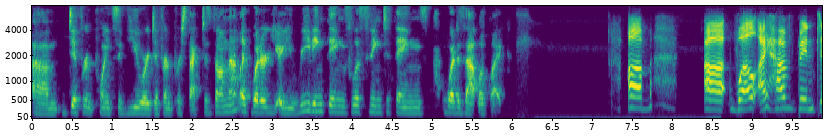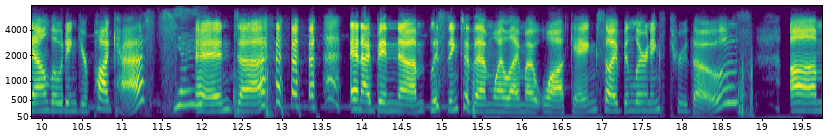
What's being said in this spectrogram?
um, different points of view or different perspectives on that? Like what are you are you reading things listening to things? What does that look like? Um uh, well, I have been downloading your podcasts, Yay. and uh, and I've been um, listening to them while I'm out walking. So I've been learning through those. Um,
